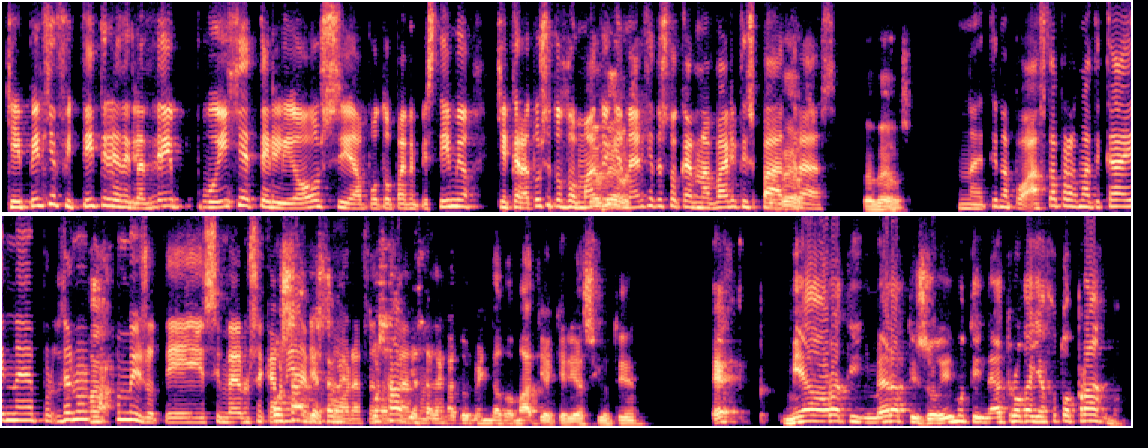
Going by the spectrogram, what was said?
Και υπήρχε φοιτήτρια δηλαδή που είχε τελειώσει από το πανεπιστήμιο και κρατούσε το δωμάτιο Βεβαίως. για να έρχεται στο καρναβάλι της Πάτρας. Βεβαίως. Ναι, τι να πω. Αυτά πραγματικά είναι. Δεν νομίζω ότι συμβαίνουν σε καμία άλλη χώρα αυτά Πώ τα άδειασαν πράγματα. 150 δωμάτια, κυρία Σιούτη; Ε, μία ώρα την ημέρα από τη ζωή μου την έτρωγα για αυτό το πράγμα.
